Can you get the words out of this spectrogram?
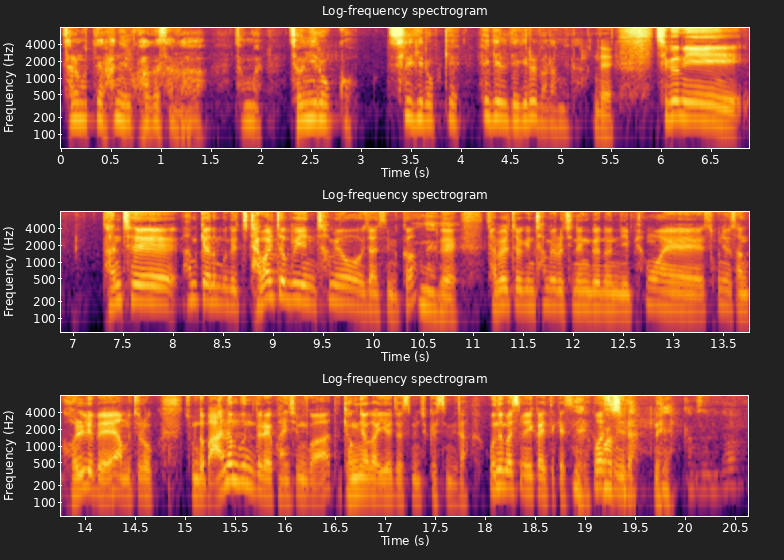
잘못된 한일 과거사가 정말 정의롭고 슬기롭게 해결되기를 바랍니다. 네. 지금 이 단체 함께하는 분들 자발적인 참여지 않습니까? 네네. 자발적인 참여로 진행되는 이 평화의 소녀상 건립에 아무쪼록 좀 더 많은 분들의 관심과 또 격려가 이어졌으면 좋겠습니다. 오늘 말씀 여기까지 듣겠습니다. 고맙습니다. 네, 네. 감사합니다.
